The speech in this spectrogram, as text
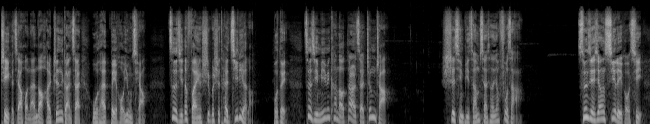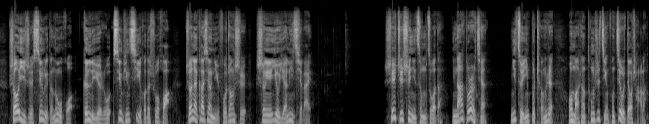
这个家伙难道还真敢在舞台背后用枪？自己的反应是不是太激烈了？不对，自己明明看到戴尔在挣扎。事情比咱们想象的要复杂。孙锦香吸了一口气，稍抑制心里的怒火，跟李月如心平气和的说话。转脸看向女服装时，声音又严厉起来：“谁指使你这么做的？你拿了多少钱？你嘴硬不承认，我马上通知警方介入调查了。”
